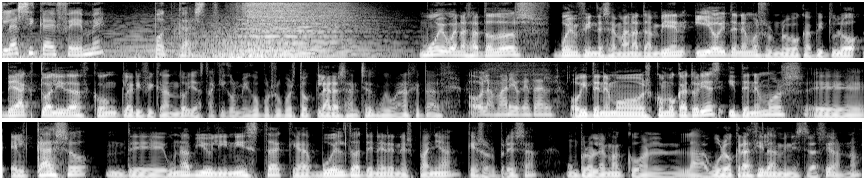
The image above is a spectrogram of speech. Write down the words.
Clásica FM Podcast. Muy buenas a todos, buen fin de semana también y hoy tenemos un nuevo capítulo de actualidad con Clarificando y hasta aquí conmigo por supuesto Clara Sánchez, muy buenas, ¿qué tal? Hola Mario, ¿qué tal? Hoy tenemos convocatorias y tenemos eh, el caso de una violinista que ha vuelto a tener en España, qué sorpresa, un problema con la burocracia y la administración, ¿no?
